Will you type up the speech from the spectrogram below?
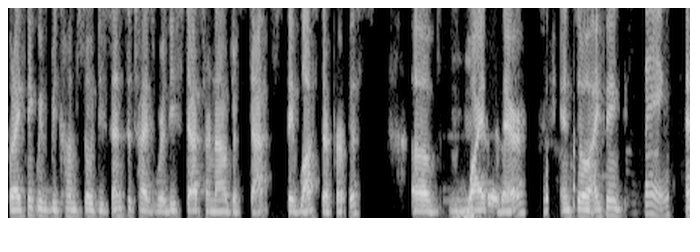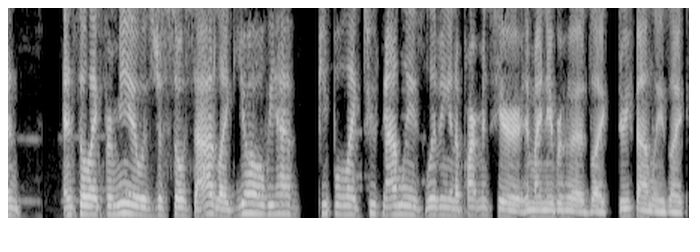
but i think we've become so desensitized where these stats are now just stats they've lost their purpose of Mhm. why they're there and so i think thing. and and so like for me it was just so sad like yo we have people like two families living in apartments here in my neighborhood like three families like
